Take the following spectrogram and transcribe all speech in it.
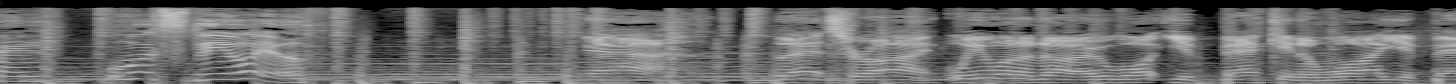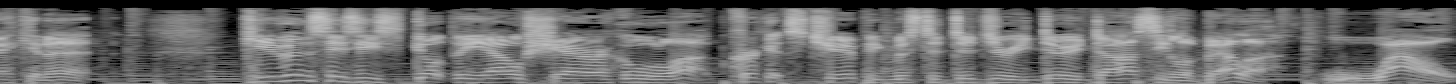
What's the oil? Yeah, that's right. We want to know what you're backing and why you're backing it. Kevin says he's got the Al Sharrock all up. Cricket's chirping Mr. Didgeridoo, Darcy Labella. Wow.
